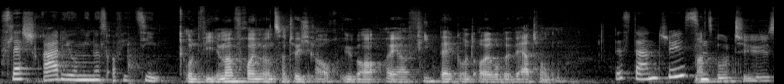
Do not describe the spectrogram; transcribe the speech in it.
slash radio-offizin. Und wie immer freuen wir uns natürlich auch über euer Feedback und eure Bewertungen. Bis dann, tschüss. Macht's gut, tschüss.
